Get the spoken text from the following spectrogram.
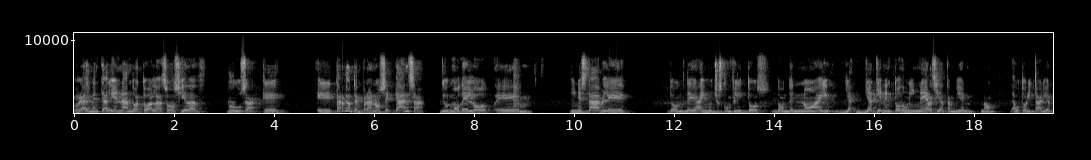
realmente alienando a toda la sociedad rusa que eh, tarde o temprano se cansa de un modelo eh, inestable, donde hay muchos conflictos, donde no hay, ya, tienen toda una inercia también, ¿no? Autoritaria,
